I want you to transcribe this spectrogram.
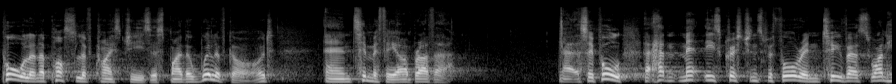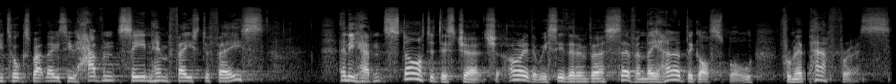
Paul, an apostle of Christ Jesus, by the will of God, and Timothy, our brother. Uh, so, Paul hadn't met these Christians before. In 2 verse 1, he talks about those who haven't seen him face to face. And he hadn't started this church either. We see that in verse 7. They heard the gospel from Epaphras.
